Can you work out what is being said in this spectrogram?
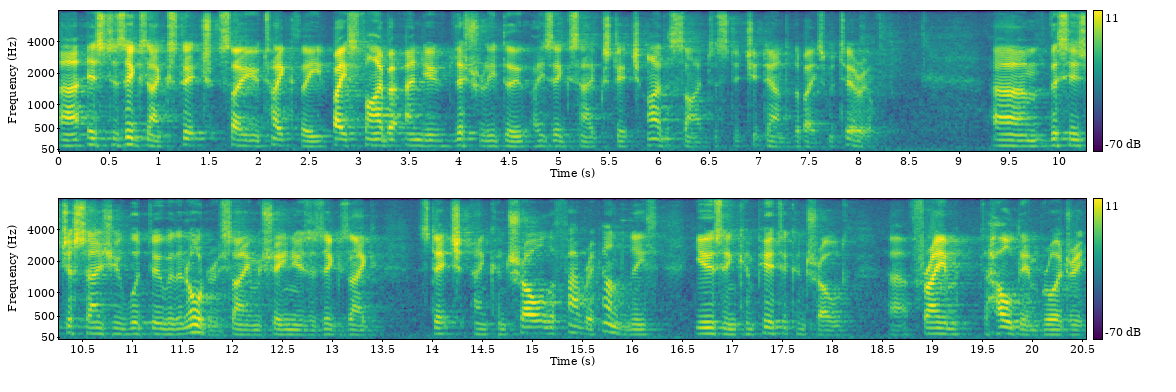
uh, is to zigzag stitch. So you take the base fibre and you literally do a zigzag stitch either side to stitch it down to the base material. Um, this is just as you would do with an ordinary sewing machine, use a zigzag stitch and control the fabric underneath using computer controlled uh, frame to hold the embroidery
